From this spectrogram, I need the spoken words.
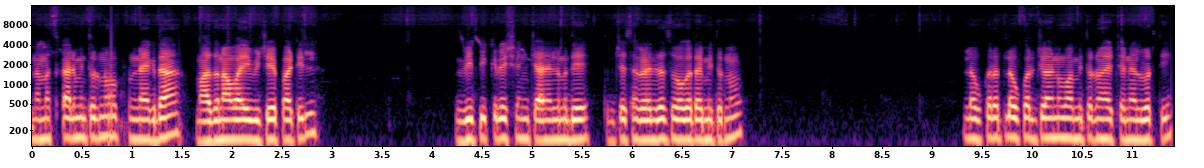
नमस्कार मित्रांनो पुन्हा एकदा. माझं नाव आहे Vijay Patil. V P creation चॅनलमध्ये तुमच्या सगळ्यांचं स्वागत आहे मित्रांनो. लवकरात लवकर जॉईन व्हा मित्रांनो या चॅनलवरती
